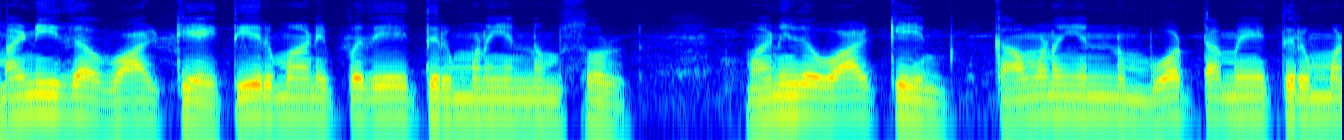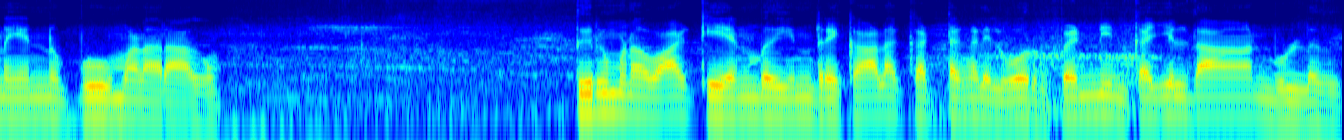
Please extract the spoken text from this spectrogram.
மனித வாழ்க்கையை தீர்மானிப்பதே திருமணம் என்னும் சொல். மனித வாழ்க்கையின் கவனம் என்னும் ஓட்டமே திருமணம் என்னும் பூமலராகும். திருமண வாழ்க்கை என்பது இன்றைய காலகட்டங்களில் ஒரு பெண்ணின் கையில்தான் உள்ளது.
